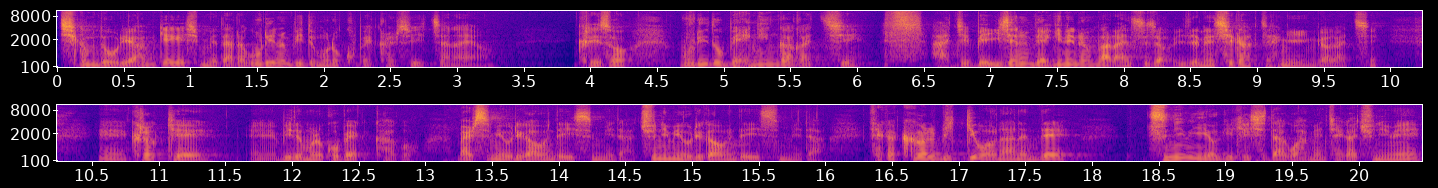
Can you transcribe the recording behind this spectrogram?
지금도 우리와 함께 계십니다라고 우리는 믿음으로 고백할 수 있잖아요. 그래서 우리도 맹인과 같이 아 이제 매- 이제는 맹인이라는 말 안 쓰죠. 이제는 시각장애인과 같이 예, 그렇게 예, 믿음을 고백하고 말씀이 우리 가운데 있습니다. 주님이 우리 가운데 있습니다. 제가 그걸 믿기 원하는데 주님이 여기 계시다고 하면 제가 주님의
